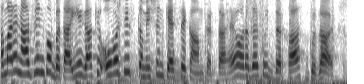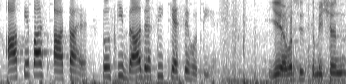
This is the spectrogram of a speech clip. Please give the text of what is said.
हमारे नाजरीन को बताइएगा कि ओवरसीज कमीशन कैसे काम करता है और अगर कोई दरखास्त गुजार आपके पास आता है तो उसकी दाद रसी कैसे होती है? ये ओवरसीज कमीशन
